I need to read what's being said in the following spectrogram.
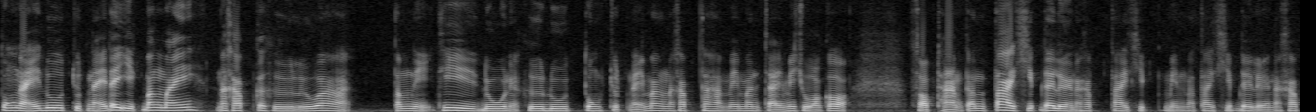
ตรงไหนดูจุดไหนได้อีกบ้างไหมนะครับ ก็คือหรือว่าตำหนิที่ดูเนี่ยคือดูตรงจุดไหนบ้างนะครับ ถ้าไม่มั่นใจไม่ชัวร์ก็สอบถามกันใต้คลิปได้เลยนะครับ ใต้คลิปเมนมาใต้คลิปได้เลยนะครับ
